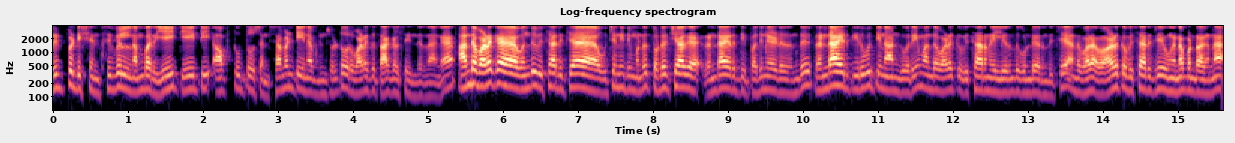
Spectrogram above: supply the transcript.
writ petition civil number eight eighty of two thousand seventeen அப்படின்னு சொல்லிட்டு ஒரு வழக்கு தாக்கல் செய்திருந்தாங்க. அந்த வழக்கை வந்து விசாரித்த உச்சநீதிமன்றம் தொடர்ச்சியாக ரெண்டாயிரத்தி பதினேழுலேருந்து ரெண்டாயிரத்தி இருபத்தி நான்கு வரையும் அந்த வழக்கு விசாரணையில் இருந்து கொண்டே இருந்துச்சு. அந்த வழ வழக்கை விசாரித்து இவங்க என்ன பண்ணுறாங்கன்னா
